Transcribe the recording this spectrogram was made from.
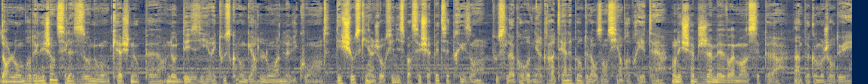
Dans l'ombre des légendes, c'est la zone où on cache nos peurs, nos désirs et tout ce que l'on garde loin de la vie courante. Des choses qui un jour finissent par s'échapper de cette prison. Tout cela pour revenir gratter à la porte de leurs anciens propriétaires. On n'échappe jamais vraiment à ces peurs, un peu comme aujourd'hui.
